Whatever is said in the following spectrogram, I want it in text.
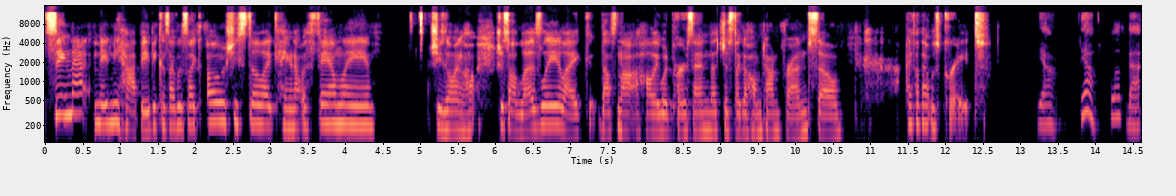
seeing that made me happy because I was like oh she's still like hanging out with family she's going ho- she saw Leslie like that's not a Hollywood person that's just like a hometown friend so I thought that was great Yeah. Yeah. Love that.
